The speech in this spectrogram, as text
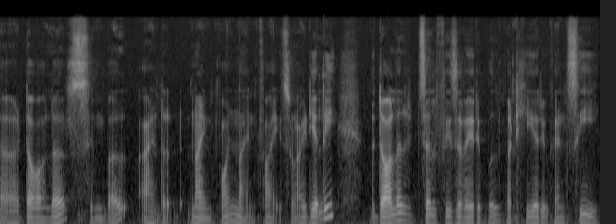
uh, dollar symbol and 9.95 so ideally the dollar itself is a variable but here you can see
